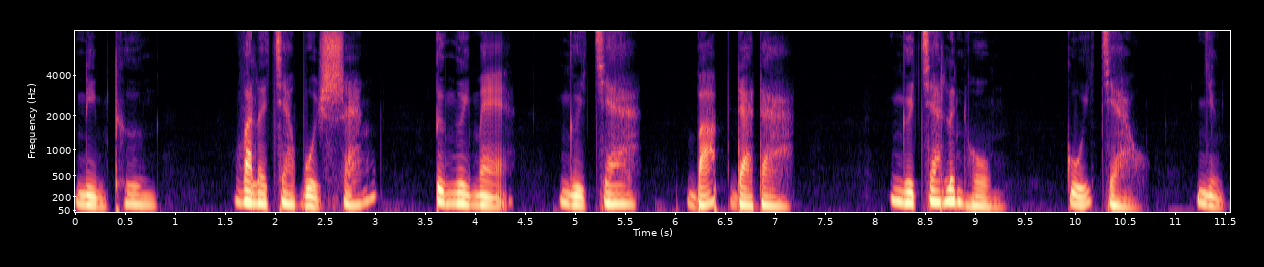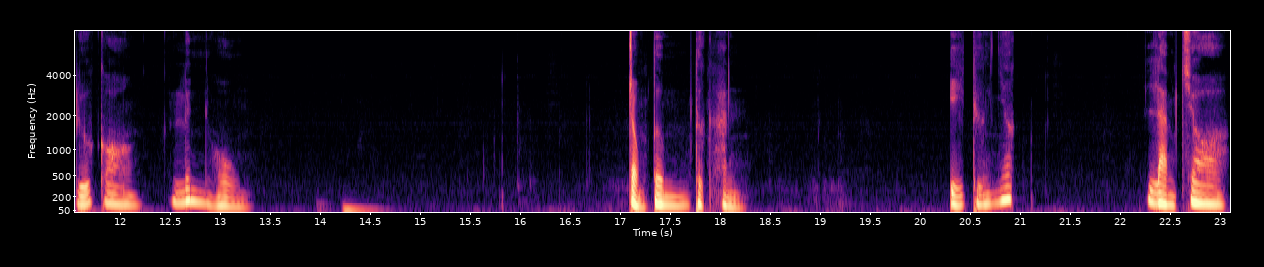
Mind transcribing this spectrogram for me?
niềm thương và lời chào buổi sáng từ người mẹ, người cha, báp đa đa, người cha linh hồn cúi chào những đứa con linh hồn. Trọng tâm thực hành. Ý thứ nhất, làm cho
